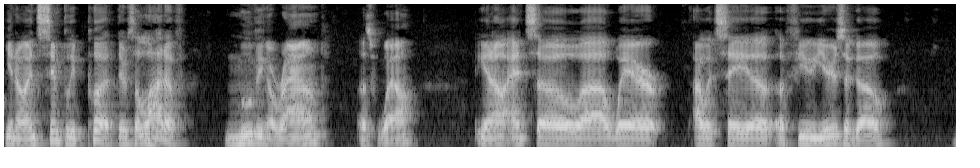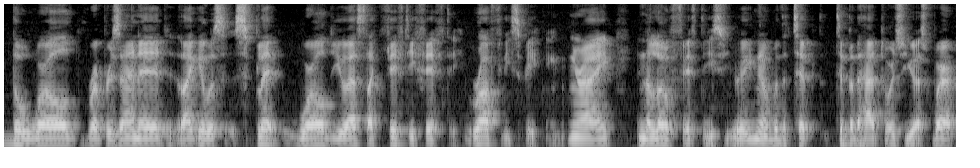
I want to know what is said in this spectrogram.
You know, and simply put, there's a lot of moving around as well. You know, and so uh, where I would say a, a few years ago, the world represented like it was split world us like 50-50 roughly speaking right in the low 50s you know with the tip tip of the hat towards the us where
